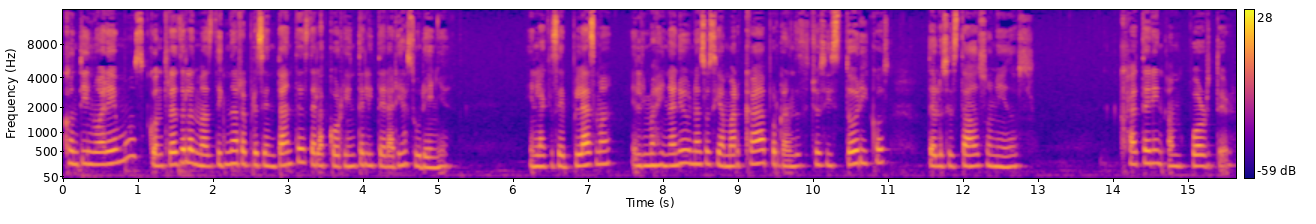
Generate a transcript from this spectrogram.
Continuaremos con tres de las más dignas representantes de la corriente literaria sureña, en la que se plasma el imaginario de una sociedad marcada por grandes hechos históricos de los Estados Unidos. Catherine Ann Porter,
